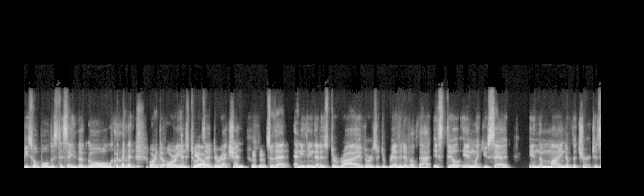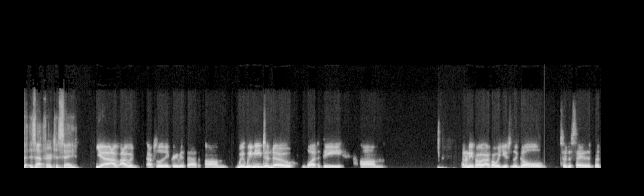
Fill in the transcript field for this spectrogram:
be so bold as to say the goal or to orient towards yeah. that direction mm-hmm. so that anything that is derived or is a derivative of that is still in like you said in the mind of the church is is that fair to say yeah, I, I would absolutely agree with that. Um, we, we need to know what the, um, I don't know if I, if I would use the goal, so to say that, but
